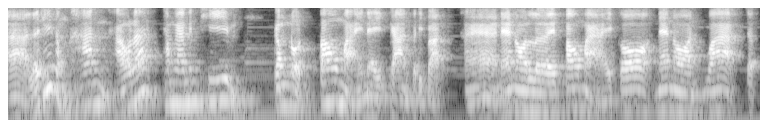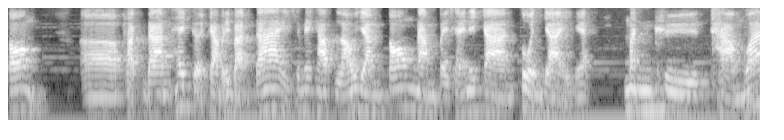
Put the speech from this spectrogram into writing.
อ่าและที่สำคัญเอาละทำงานเป็นทีมกำหนดเป้าหมายในการปฏิบัติอ่าแน่นอนเลยเป้าหมายก็แน่นอนว่าจะต้องผลักดันให้เกิดการปฏิบัติได้ใช่ไหมครับแล้วยังต้องนำไปใช้ในการส่วนใหญ่เนี่ยมันคือถามว่า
